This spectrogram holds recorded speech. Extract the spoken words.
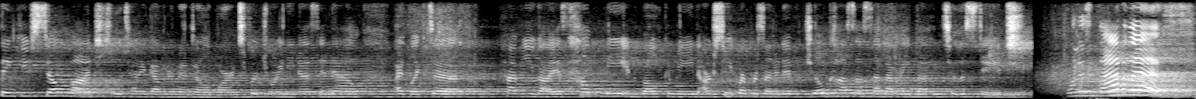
Thank you so much to Lieutenant Governor Mandela Barnes for joining us. And now I'd like to have you guys help me in welcoming our state representative, JoCasta Zamarripa, to the stage. Buenas tardes.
